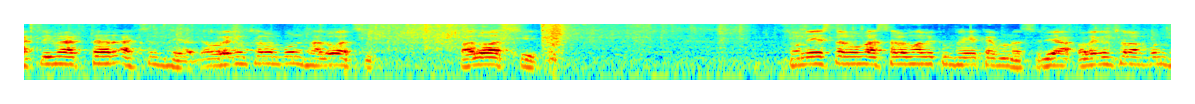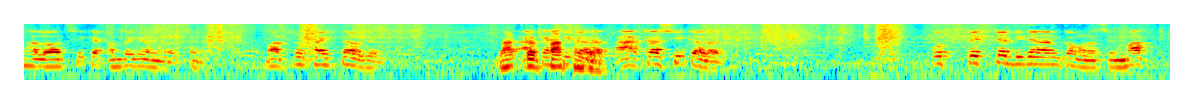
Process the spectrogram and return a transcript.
আকলিমা আক্তার আছেন ভাইয়া, ওয়ালাইকুম সালাম বোন, ভালো আছি। ভালো আছি। সোনিয়া ইসলাম বাবা, আসসালামু আলাইকুম ভাইয়া কেমন আছেন? জি ওয়ালাইকুম সালাম বোন ভালো আছি। আপনি কেমন আছেন? মাত্র ফাইভ থাউজেন্ড মাত্র পাঁচ হাজার। আকাশি কালার। প্রত্যেকটা ডিজাইন আনকমন আছে। মাত্র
